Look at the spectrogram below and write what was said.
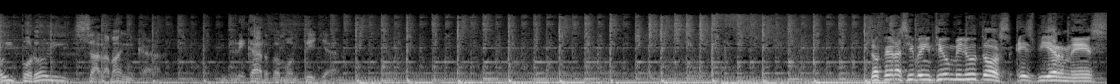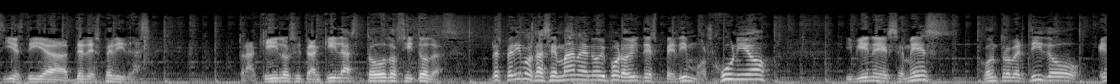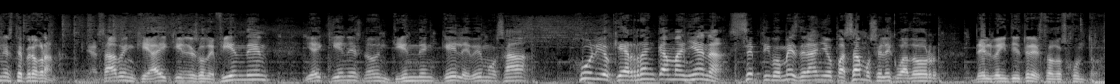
Hoy por hoy, Salamanca. Ricardo Montilla. Doce horas y 21 minutos. Es viernes y es día de despedidas. Tranquilos y tranquilas todos y todas. Despedimos la semana en Hoy por Hoy, despedimos junio y viene ese mes controvertido en este programa. Ya saben que hay quienes lo defienden y hay quienes no entienden que le vemos a julio que arranca mañana, séptimo mes del año, pasamos el Ecuador del 23 todos juntos.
